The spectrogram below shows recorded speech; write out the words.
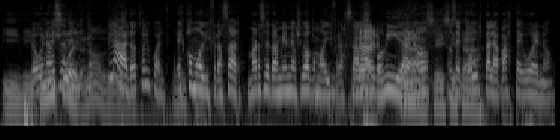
Y, y Lo como un suero, ¿no? Claro, tal cual. Como Es como suero. disfrazar. Marce también me ayuda como a disfrazar la comida, Claro, ¿no? sí, no sí, sé, está. te gusta la pasta y bueno.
